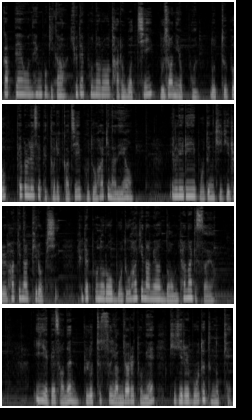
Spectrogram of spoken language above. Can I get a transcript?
카페에 온 행복이가 휴대폰으로 다른 워치, 무선 이어폰, 노트북, 태블릿의 배터리까지 모두 확인하네요. 일일이 모든 기기를 확인할 필요 없이 휴대폰으로 모두 확인하면 너무 편하겠어요. 이 앱에서는 블루투스 연결을 통해 기기를 모두 등록해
